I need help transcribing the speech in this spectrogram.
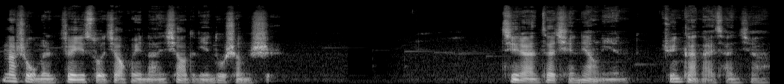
那是我们这一所教会男校的年度盛事。既然在前两年。均赶来参加，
